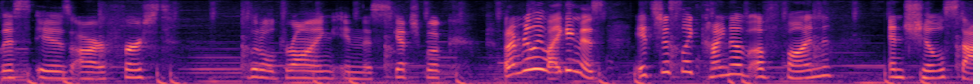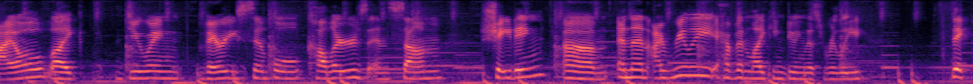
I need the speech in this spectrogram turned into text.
This is our first little drawing in this sketchbook. But I'm really liking this. It's just like kind of a fun and chill style, like doing very simple colors and some shading. Um, and then I really have been liking doing this really thick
